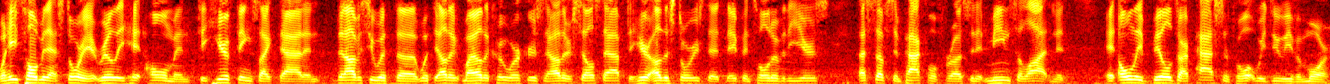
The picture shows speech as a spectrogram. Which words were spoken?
when he told me that story, it really hit home. And to hear things like that, and then obviously with the with the other my other coworkers and other sales staff, to hear other stories that they've been told over the years, that stuff's impactful for us, and it means a lot, and it it only builds our passion for what we do even more.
